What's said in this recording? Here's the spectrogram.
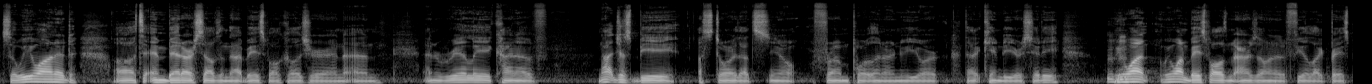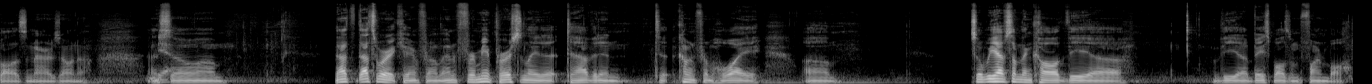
So we wanted uh, to embed ourselves in that baseball culture and and and really kind of not just be a store that's you know from Portland or New York that came to your city. We want we want baseballism Arizona to feel like baseball is in Arizona, and Yeah. so um, that's that's where it came from. And for me personally, to, to have it in to, coming from Hawaii, um, so we have something called the uh, the uh, baseballism farm ball,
